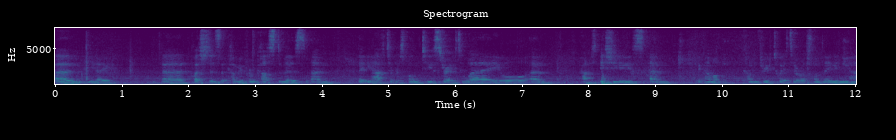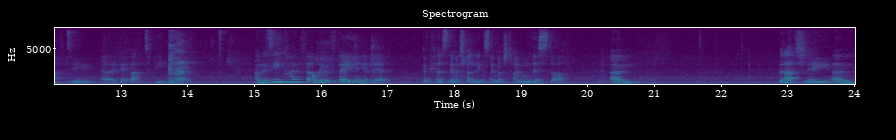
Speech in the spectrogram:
um, you know, uh, questions that come in from customers um, that you have to respond to straight away or um, perhaps issues um, that come, up, come through Twitter or something and you have to uh, get back to people. And the team kind of felt they were failing a bit because they were spending so much time on this stuff um, but actually, um,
